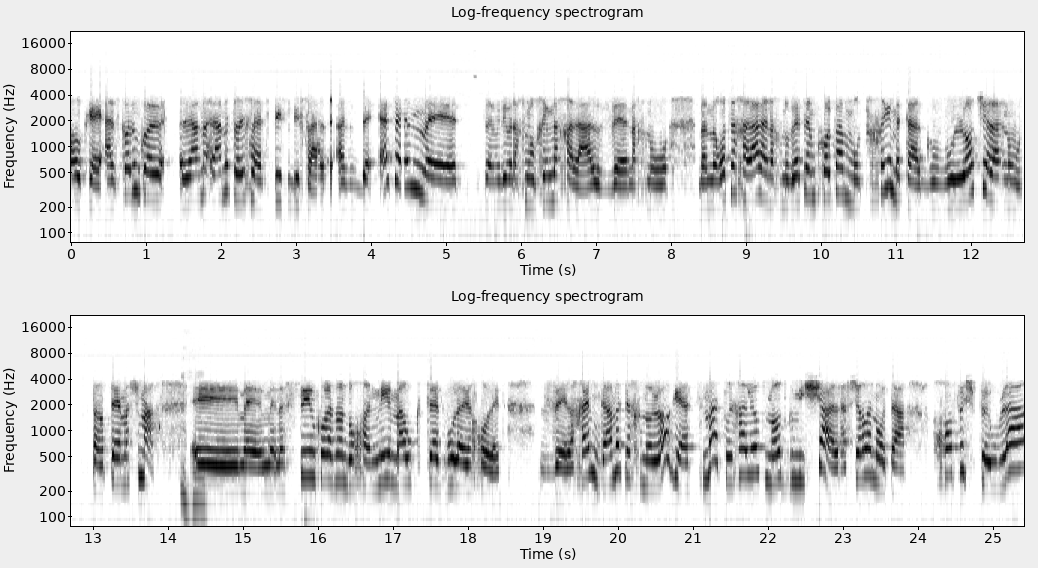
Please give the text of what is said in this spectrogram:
אוקיי, אז קודם כל, למה, למה צריך להדפיס בכלל? אז בעצם, אה, אתם יודעים, אנחנו הולכים לחלל, ואנחנו, במרוץ לחלל אנחנו בעצם כל פעם מותחים את הגבולות שלנו, תרתי משמע. אה, מנסים כל הזמן, בוחנים מהו קצה גבול היכולת. ולכן גם הטכנולוגיה עצמה צריכה להיות מאוד גמישה, לאפשר לנו את החופש פעולה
